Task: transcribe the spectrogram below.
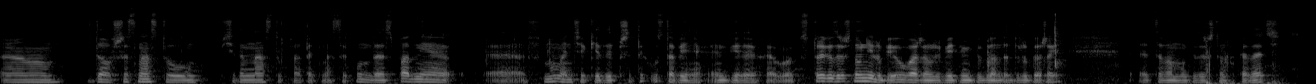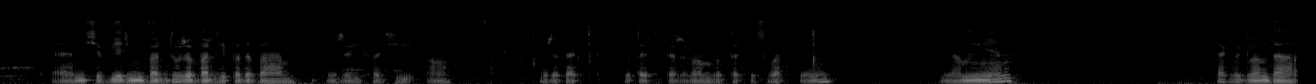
e, do 16-17 klatek na sekundę spadnie w momencie, kiedy przy tych ustawieniach Nvidia Hairworks, którego zresztą nie lubię, uważam, że Wiedźmin wygląda dużo gorzej, e, co Wam mogę zresztą pokazać. E, mi się Wiedźmin dużo bardziej podoba, jeżeli chodzi o... Może tak tutaj pokażę Wam, bo tak jest łatwiej dla mnie. Tak wygląda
